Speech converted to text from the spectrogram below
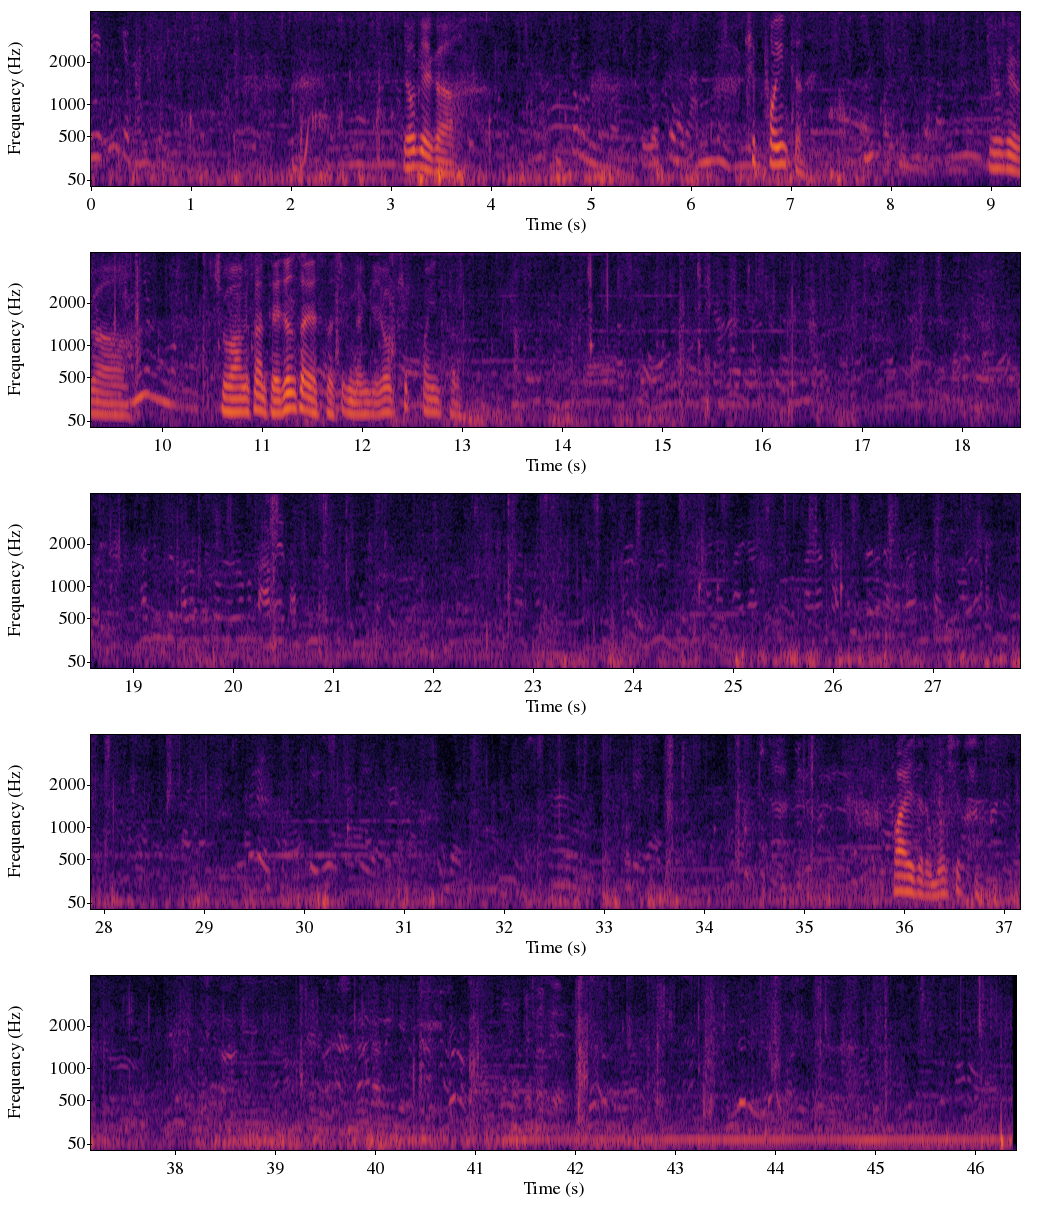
되게 큰게 담고. 여기가 키포인트네 여기가 중앙산 대전사에서 찍는 게 여기 키포인트 라 바위들은 멋있다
